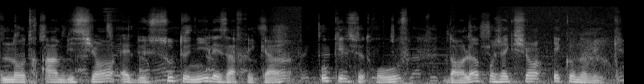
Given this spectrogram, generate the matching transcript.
Notre ambition est de soutenir les Africains, où qu'ils se trouvent, dans leur projection économique.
